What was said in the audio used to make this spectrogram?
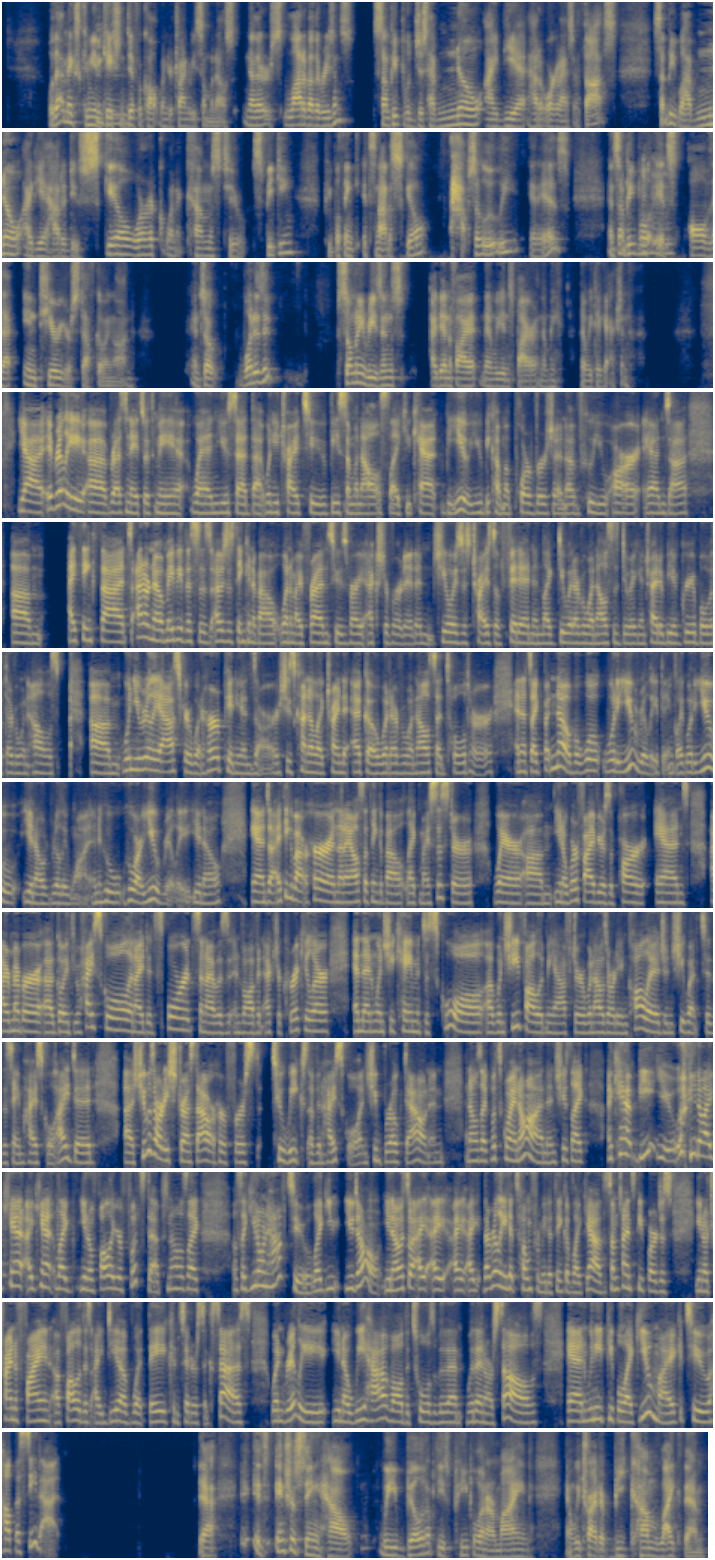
Well, that makes communication mm-hmm. difficult when you're trying to be someone else. Now, there's a lot of other reasons. Some people just have no idea how to organize their thoughts. Some people have no idea how to do skill work when it comes to speaking. People think it's not a skill. Absolutely, it is. And some people, mm-hmm. it's all of that interior stuff going on. And so, what is it? So many reasons. Identify it, then we inspire, and then we then we take action. Yeah, it really uh, resonates with me when you said that when you try to be someone else, like you can't be you, you become a poor version of who you are. And uh, um, I think that, I don't know, maybe this is, I was just thinking about one of my friends who's very extroverted and she always just tries to fit in and like do what everyone else is doing and try to be agreeable with everyone else. Um, when you really ask her what her opinions are, she's kind of like trying to echo what everyone else had told her. And it's like, but no, but what, what do you really think? Like, what do you, you know, really want? And who, who are you really, you know? And uh, I think about her. And then I also think about like my sister where, um, you know, we're five years apart. And I remember uh, going through high school and I did sports sports and I was involved in extracurricular. And then when she came into school, uh, when she followed me after, when I was already in college and she went to the same high school I did, uh, she was already stressed out her first two weeks of in high school and she broke down and and I was like what's going on? And she's like I can't beat you. You know I can't I can't like you know follow your footsteps. And I was like I was like you don't have to. Like you you don't. You know so I I I, I that really hits home for me to think of like yeah sometimes people are just you know trying to find uh, follow this idea of what they consider success when really you know we have all the tools within within ourselves and we need people like you Mike to help us see that yeah, it's interesting how we build up these people in our mind and we try to become like them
